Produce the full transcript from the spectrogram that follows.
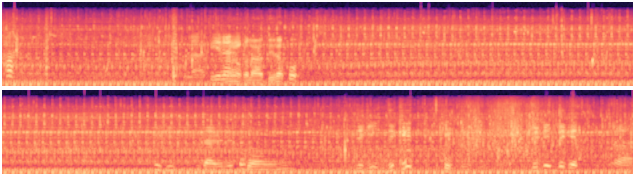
Ha. Malati na. ano, kalahati na po. Dami nito. Dami. Dikit, dikit. dikit, dikit. Ah,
